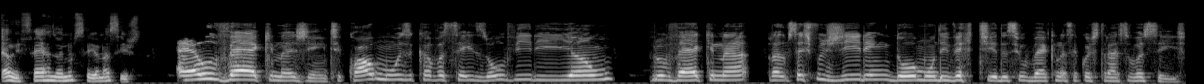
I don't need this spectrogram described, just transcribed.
É o inferno? Eu não sei, eu não assisto. É o Vecna, gente. Qual música vocês ouviriam pro Vecna para vocês fugirem do mundo invertido se o Vecna sequestrasse vocês.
